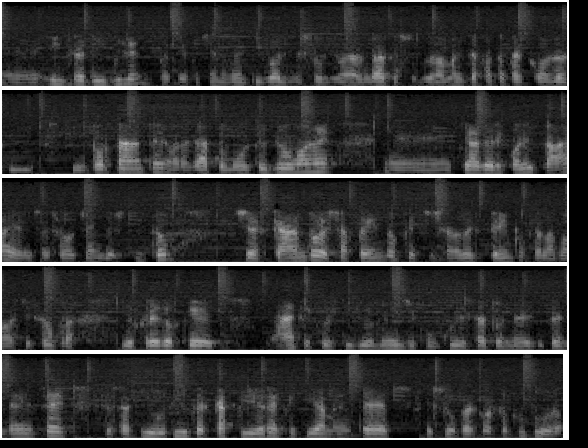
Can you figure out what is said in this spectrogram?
eh, incredibile perché facendo 20 gol nel suo girone d'andata sicuramente ha fatto qualcosa di, di importante, è un ragazzo molto giovane eh, che ha delle qualità e se solo ci ha investito cercando e sapendo che ci sarà del tempo per lavorarci sopra. Io credo che anche questi due mesi con cui è stato nelle dipendenze sono stati utili per capire effettivamente il suo percorso futuro.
